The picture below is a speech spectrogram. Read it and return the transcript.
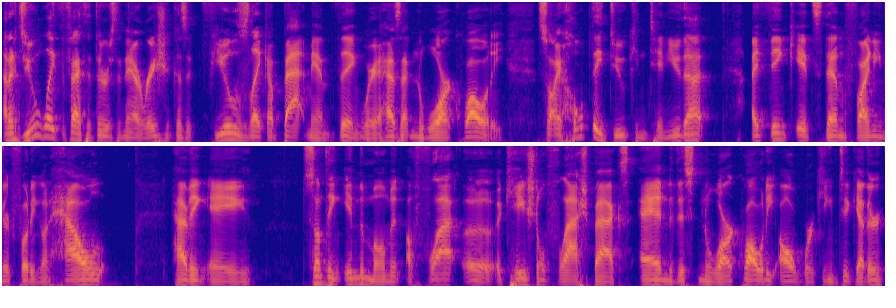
And I do like the fact that there's the narration because it feels like a Batman thing where it has that noir quality. So I hope they do continue that. I think it's them finding their footing on how having a something in the moment, a flat, uh, occasional flashbacks, and this noir quality all working together,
